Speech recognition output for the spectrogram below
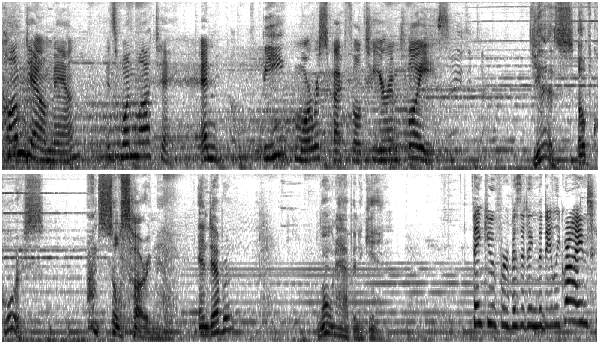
Calm down, man. It's one latte. And be more respectful to your employees. Yes, of course. I'm so sorry, ma'am. And Deborah, won't happen again. Thank you for visiting the Daily Grind.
